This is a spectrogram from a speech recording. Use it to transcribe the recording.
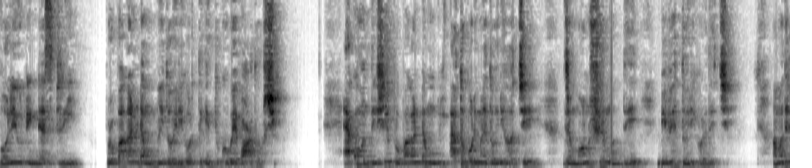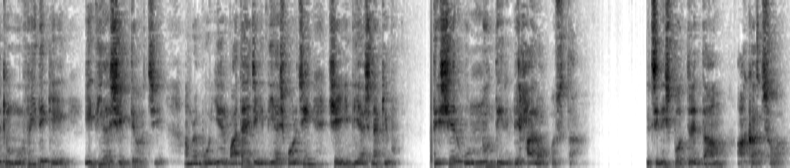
Bollywood industry propaganda movie তৈরি করতে কিন্তু খুবই পারদর্শী। এখন দেশে প্রোপাগান্ডা মুভি এত পরিমাণে তৈরি হচ্ছে যে মানুষের মধ্যে বিভেদ তৈরি করে দিচ্ছে। আমাদেরকে মুভি দেখে ইতিহাস শিখতে হচ্ছে। আমরা বইয়ের পাতায় যে ইতিহাস পড়ছি, সেই ইতিহাস নাকি দেশের উন্নতির বেহাল অবস্থা। জিনিসপত্রের দাম আকাশ ছোঁয়া।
